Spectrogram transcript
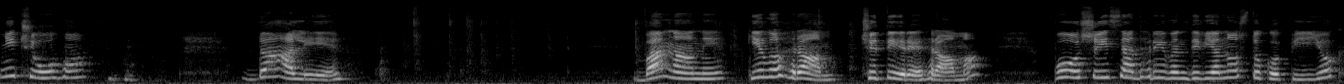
нічого. Далі. Банани кілограм 4 грама по 60 гривень 90 копійок.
